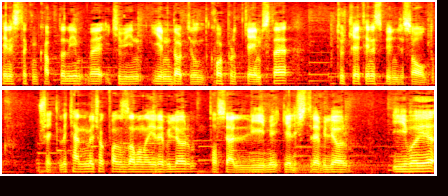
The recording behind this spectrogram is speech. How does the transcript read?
Tenis takım kaptanıyım ve 2024 yılında Corporate Games'te Türkiye tenis birincisi olduk. Bu şekilde kendime çok fazla zaman ayırabiliyorum. Sosyalliğimi geliştirebiliyorum. EY'yi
